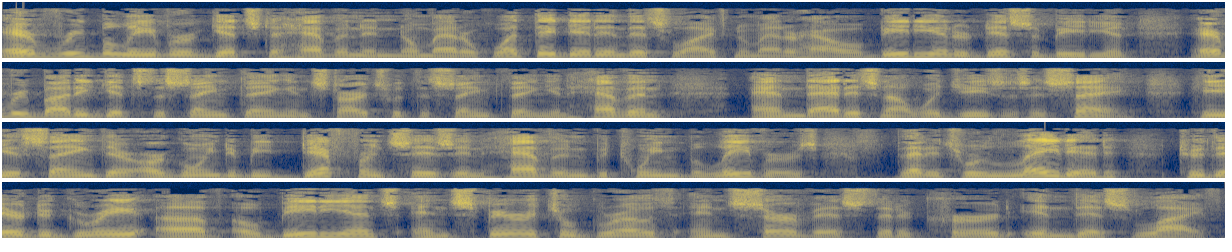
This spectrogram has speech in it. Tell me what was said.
Every believer gets to heaven, and no matter what they did in this life, no matter how obedient or disobedient, everybody gets the same thing and starts with the same thing in heaven, and that is not what Jesus is saying. He is saying there are going to be differences in heaven between believers, that it's related to their degree of obedience and spiritual growth and service that occurred in this life.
